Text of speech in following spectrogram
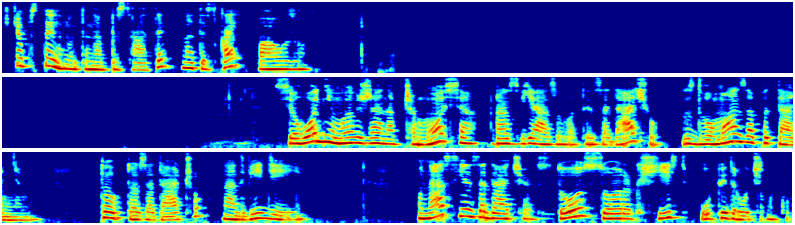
Щоб встигнути написати, натискай паузу. Сьогодні ми вже навчимося розв'язувати задачу з двома запитаннями, тобто задачу на дві дії. У нас є задача 146 у підручнику.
